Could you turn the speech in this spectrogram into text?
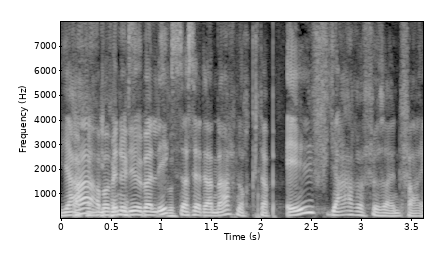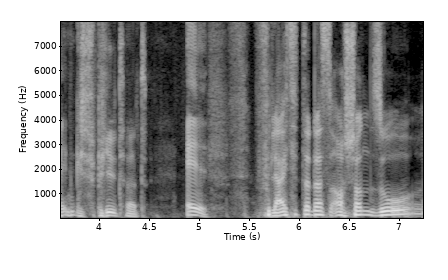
Ja, aber wenn du dir überlegst, dass er danach noch knapp elf Jahre für seinen Verein gespielt hat. Elf. Vielleicht hat er das auch schon so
